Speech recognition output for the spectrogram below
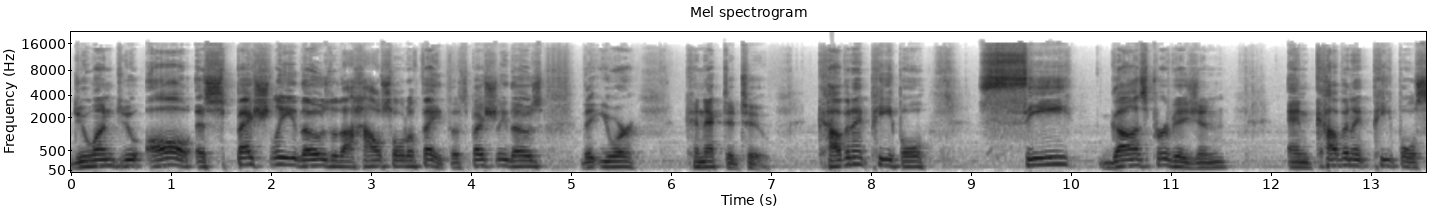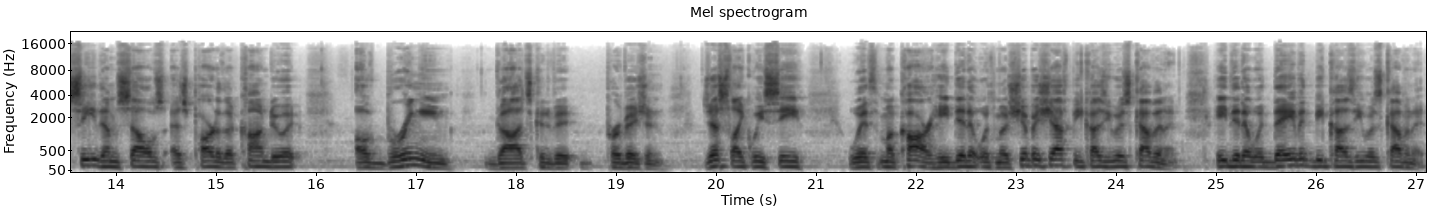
Do unto all, especially those of the household of faith, especially those that you're connected to. Covenant people see God's provision And covenant people see themselves as part of the conduit of bringing God's provision. Just like we see with Makar. He did it with Mephibosheth because he was covenant. He did it with David because he was covenant.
